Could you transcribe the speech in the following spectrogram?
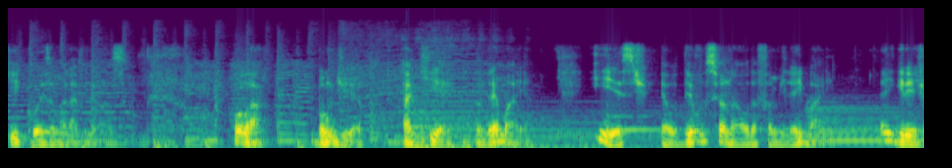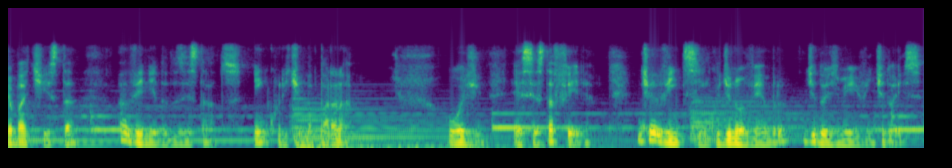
Que coisa maravilhosa. Olá, bom dia. Aqui é André Maia e este é o devocional da família Ibai, a Igreja Batista Avenida dos Estados, em Curitiba, Paraná. Hoje é sexta-feira, dia 25 de novembro de 2022.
